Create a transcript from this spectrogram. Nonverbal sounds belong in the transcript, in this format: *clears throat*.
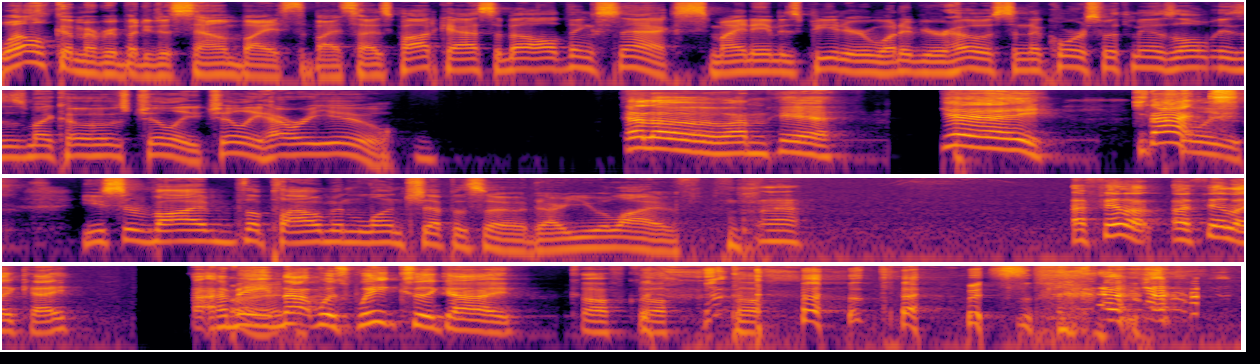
Welcome, everybody, to Sound Bites, the bite sized podcast about all things snacks. My name is Peter, one of your hosts, and of course, with me as always is my co host, Chille. Chille, how are you? Hello, I'm here. Yay! Snacks! Chille, you survived the Plowman lunch episode. Are you alive? *laughs* Uh, I feel I feel okay. I mean, right. that was weeks ago. Cough, cough, *laughs* cough. that was. *laughs*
